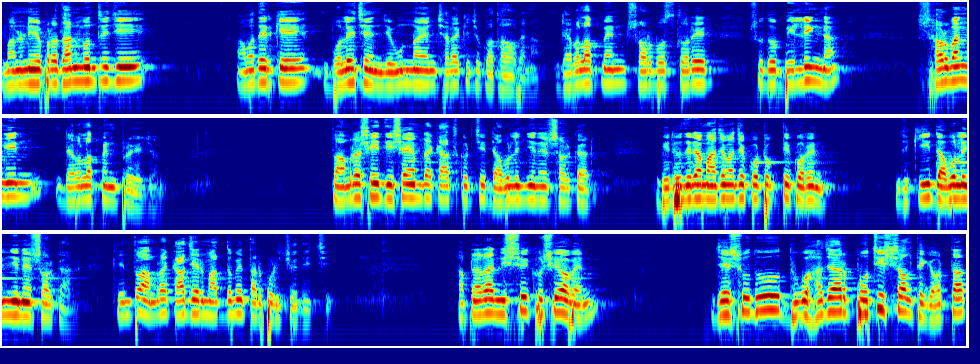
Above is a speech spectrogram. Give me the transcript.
মাননীয় প্রধানমন্ত্রীজি, আমাদেরকে বলেছেন যে উন্নয়ন ছাড়া কিছু কথা হবে না। ডেভেলপমেন্ট সর্বস্তরের শুধু বিল্ডিং না, সর্বাঙ্গীন ডেভেলপমেন্ট প্রয়োজন। তো আমরা সেই দিশায় আমরা কাজ করছি ডাবল ইঞ্জিনের সরকার। বিরোধীরা মাঝে মাঝে কটুক্তি করেন যে কি ডাবল ইঞ্জিনের সরকার। কিন্তু আমরা কাজের মাধ্যমে তার পরিচয় দিচ্ছি। আপনারা নিশ্চয়ই খুশি হবেন যে শুধু দু হাজার পঁচিশ সাল থেকে অর্থাৎ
